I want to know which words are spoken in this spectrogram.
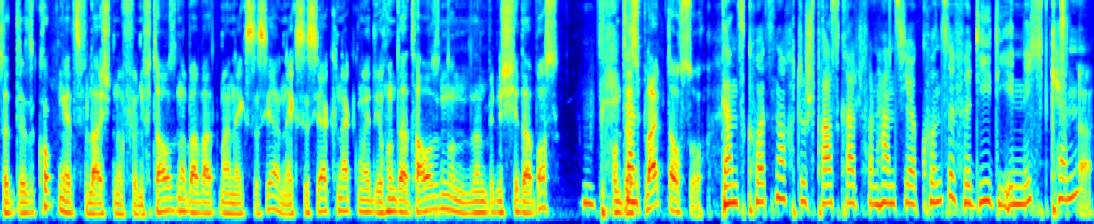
Wir gucken jetzt vielleicht nur 5000, aber warte mal nächstes Jahr. Nächstes Jahr knacken wir die 100.000 und dann bin ich hier der Boss. Und das Dann- bleibt auch so. Ganz kurz noch, du sprachst gerade von Hans-Jörg Kunze, für die, die ihn nicht kennen. Ja.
